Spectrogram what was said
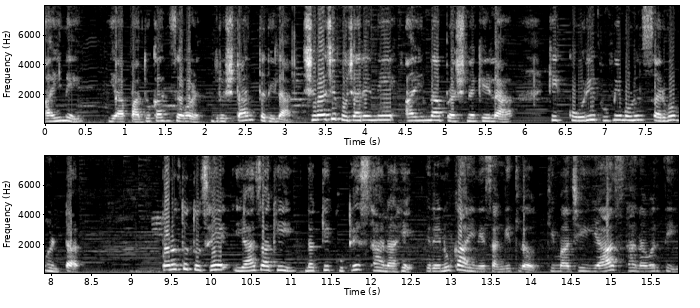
आईने या पादुकांजवळ दृष्टांत दिला. शिवाजी पुजारींनी आईंना प्रश्न केला की कोरी भूमी म्हणून सर्व म्हणतात परंतु तुझे या जागी नक्की कुठे स्थान आहे? रेणुका आईने सांगितलं की माझी या स्थानावरती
